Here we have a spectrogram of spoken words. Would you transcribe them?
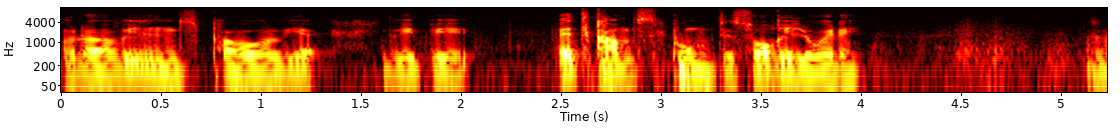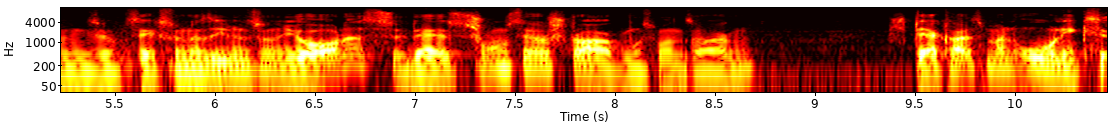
Oder Willenspower. Wie, WP. Wettkampfspunkte. Sorry, Leute. Was haben gesagt? 627. Ja, das, der ist schon sehr stark, muss man sagen. Stärker als mein Onyx.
